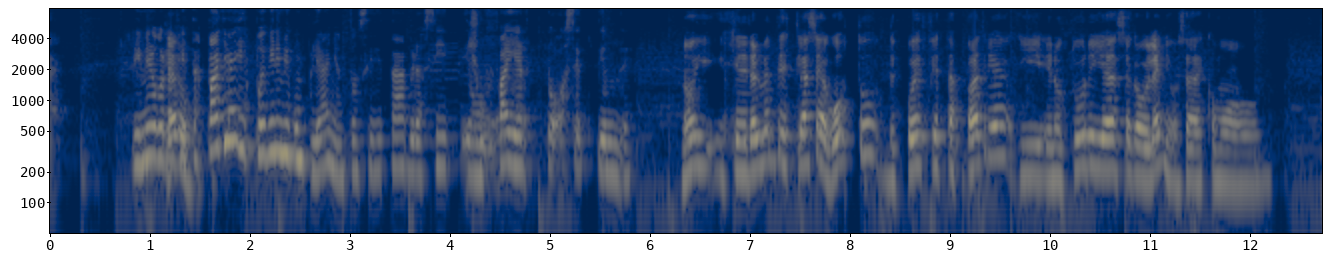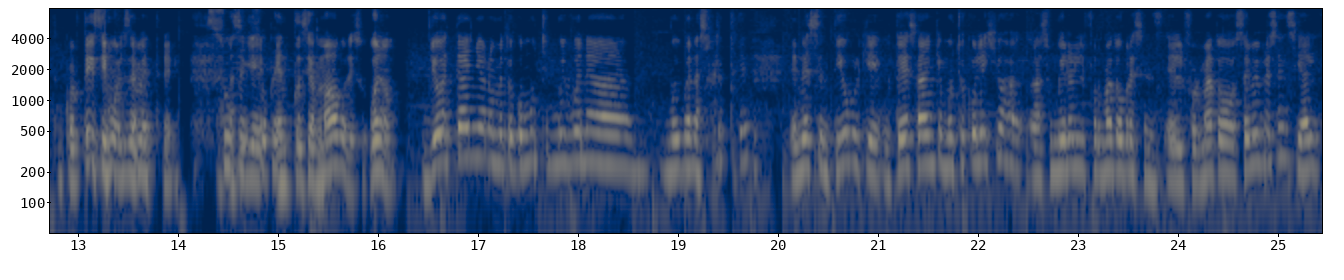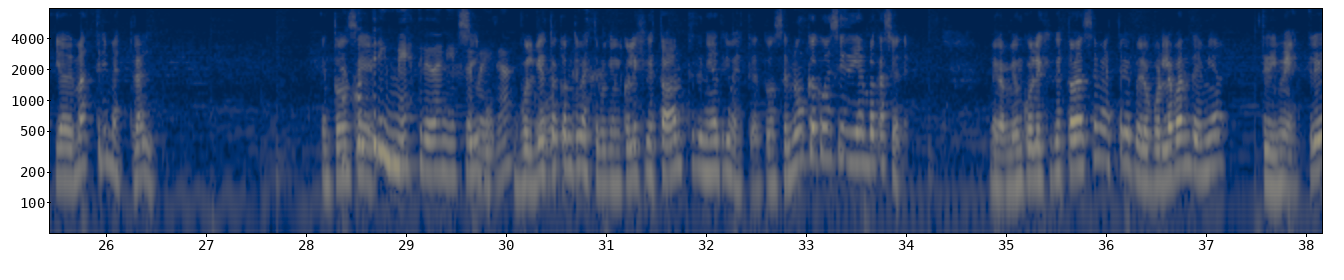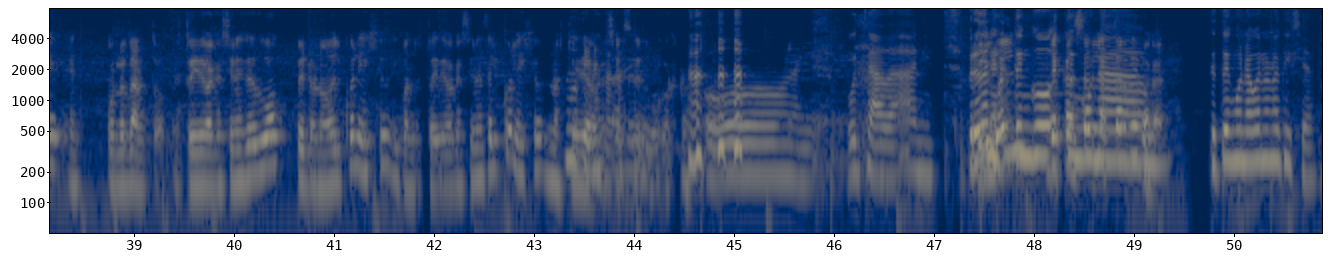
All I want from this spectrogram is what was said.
Primero con las fiestas patrias y después viene mi cumpleaños. Entonces estaba, pero así, en fire todo septiembre. ¿No? Y generalmente es clase agosto, después fiestas patrias y en octubre ya se acabó el año. O sea, es como cortísimo el semestre. Así que entusiasmado por eso. Bueno, yo este año no me tocó mucho, muy buena muy buena suerte en ese sentido porque ustedes saben que muchos colegios asumieron el formato el formato semipresencial y además trimestral. Entonces, con trimestre, Daniel Ferreira? volví a estar con trimestre porque en el colegio que estaba antes tenía trimestre, entonces nunca coincidía en vacaciones. Me cambió un colegio que estaba en semestre, pero por la pandemia, trimestre, por lo tanto, estoy de vacaciones de Duoc, pero no del colegio. Y cuando estoy de vacaciones del colegio, no estoy de vacaciones del Duoc. Oh, Daniel. Pucha, Dani. Pero, Daniel, tengo. Descansar las tardes bacán. Te tengo una buena noticia.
